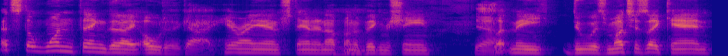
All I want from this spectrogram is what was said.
that's the one thing that I owe to the guy. Here I am standing up on the big machine. yeah, Let me do as much as I can,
